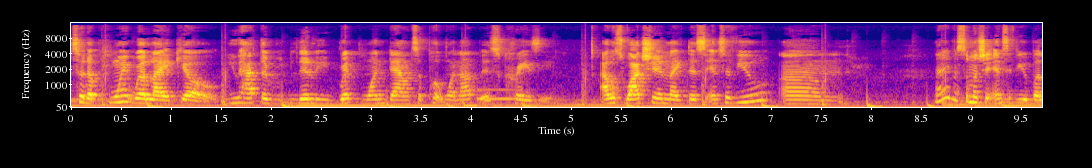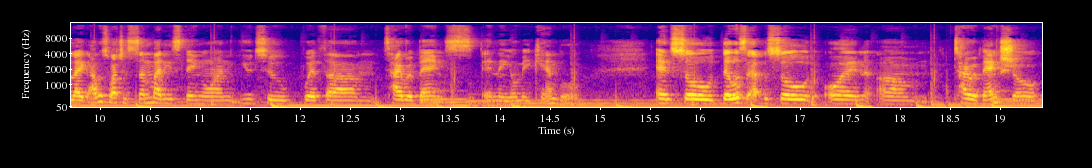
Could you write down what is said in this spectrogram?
to the point where like yo, you have to literally rip one down to put one up is crazy. I was watching like this interview. Um, not even so much an interview, but like I was watching somebody's thing on YouTube with um, Tyra Banks and Naomi Campbell. And so there was an episode on um, Tyra Banks' show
